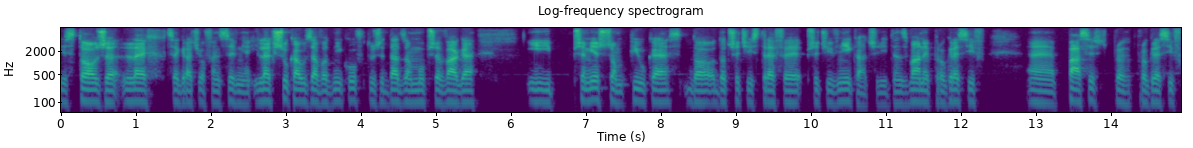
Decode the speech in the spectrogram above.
jest to, że Lech chce grać ofensywnie i Lech szukał zawodników, którzy dadzą mu przewagę i przemieszczą piłkę do, do trzeciej strefy przeciwnika, czyli ten zwany progressive e, passes, progressive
